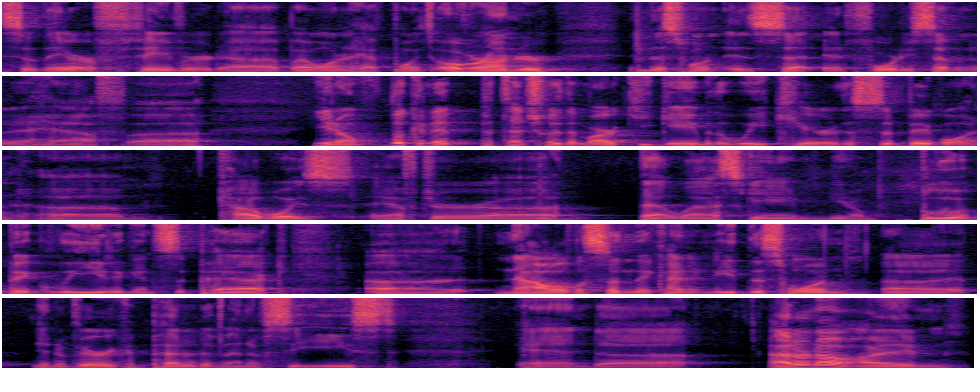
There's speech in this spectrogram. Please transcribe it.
so they are favored uh, by one and a half points. Over under in this one is set at 47 and a half. Uh, you know, looking at potentially the marquee game of the week here, this is a big one. Um, Cowboys after uh, that last game, you know, blew a big lead against the Pack. Uh, now all of a sudden they kind of need this one uh, in a very competitive NFC East, and uh, I don't know. I'm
